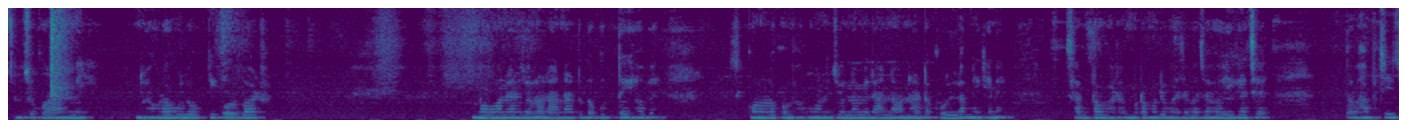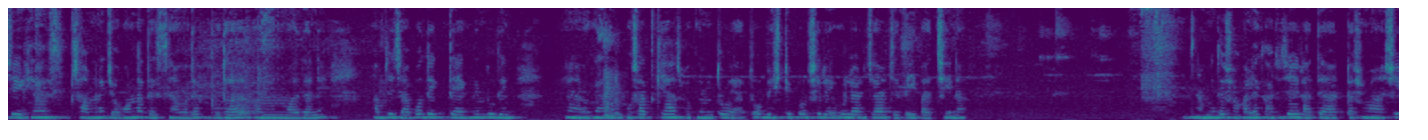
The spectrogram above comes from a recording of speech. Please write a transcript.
কিছু করার নেই, ঝগড়া হলেও কী করবার ভগবানের জন্য রান্নাটা তো করতেই হবে। কোনো রকম ভগবানের জন্য আমি রান্না বান্নাটা করলাম এখানে। শাকটাও মোটামুটি ভাজা ভাজা হয়ে গেছে। তা ভাবছি যে এখানে সামনে জগন্নাথ এসছে আমাদের বুধা ময়দানে। ভাবছি যাব দেখতে একদিন দুদিন। হ্যাঁ ওখানে একটু প্রসাদ খেয়ে আসব, কিন্তু এত বৃষ্টি পড়ছে রেগুলার যে আর যেতেই পারছি না। আমি তো সকালে কাজে যাই, রাতে আটটার সময় আসি।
